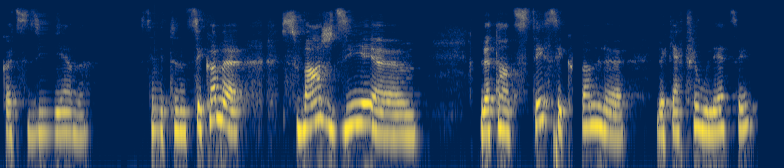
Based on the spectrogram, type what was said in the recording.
quotidienne. C'est une, c'est comme, euh, souvent je dis, euh, l'authenticité, c'est comme le, le café au lait, tu sais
